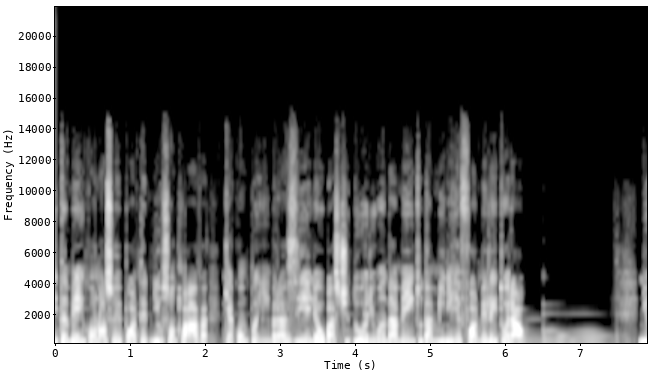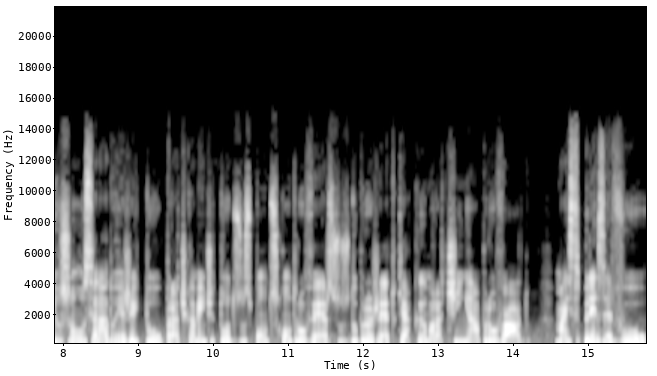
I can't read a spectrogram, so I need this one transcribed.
e também com o nosso repórter Nilson Clava, que acompanha em Brasília o bastidor e o andamento da mini-reforma eleitoral. Nilson, o Senado rejeitou praticamente todos os pontos controversos do projeto que a Câmara tinha aprovado, mas preservou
